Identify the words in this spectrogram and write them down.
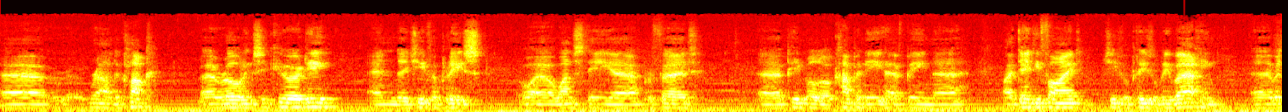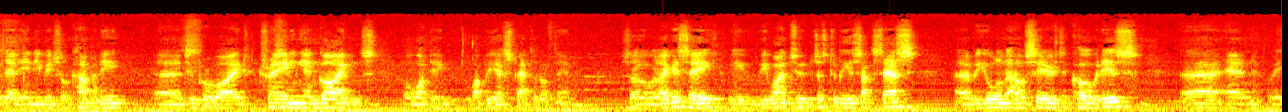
uh, round the clock uh, rolling security, and the chief of police, uh, once the uh, preferred uh, people or company have been uh, identified, chief of police will be working uh, with that individual company uh, to provide training and guidance on what they what we expected of them. So, like I say, we, we want to just to be a success. Uh, we all know how serious the COVID is, uh, and we,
